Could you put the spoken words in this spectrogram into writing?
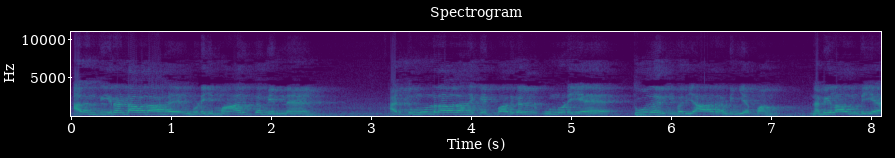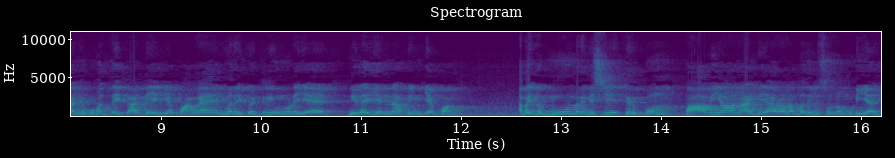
அதற்கு இரண்டாவதாக உன்னுடைய மார்க்கம் என்ன? அடுத்து மூன்றாவதாக கேட்பார்கள் உன்னுடைய தூதர் இவர் யார் அப்படின்னு கேட்பாங்க. நபிகளாருடைய அந்த முகத்தை காட்டியே கேட்பாங்க இவரை பற்றி உன்னுடைய நிலை என்ன அப்படின்னு கேட்பாங்க. அப்ப இந்த மூன்று விஷயத்திற்கும் பாவியான அடியாரால பதில் சொல்ல முடியாது.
